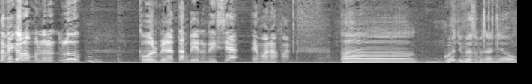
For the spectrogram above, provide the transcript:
Tapi kalau menurut lu kebun binatang di Indonesia yang mana Van? Gue juga sebenarnya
